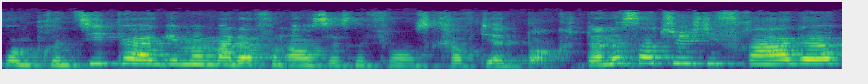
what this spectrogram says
Vom Prinzip her gehen wir mal davon aus, dass eine Führungskraft, die hat Bock. Dann ist natürlich die Frage,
